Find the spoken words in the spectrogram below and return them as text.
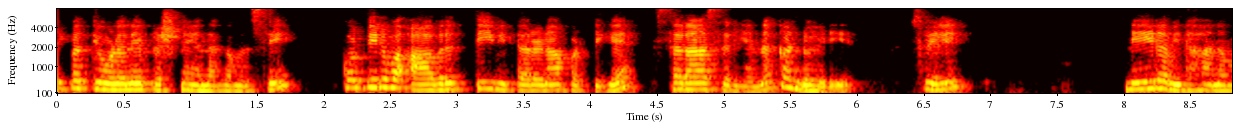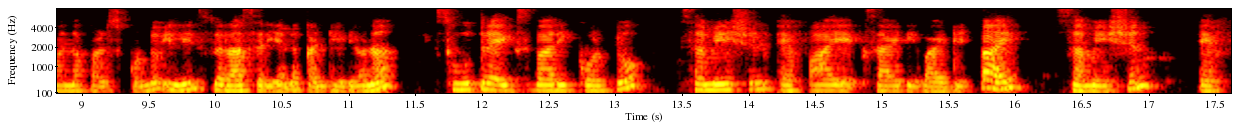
ಇಪ್ಪತ್ತೇಳನೇ ಪ್ರಶ್ನೆಯನ್ನ ಗಮನಿಸಿ. ಕೊಟ್ಟಿರುವ ಆವೃತ್ತಿ ವಿತರಣಾ ಪಟ್ಟಿಗೆ ಸರಾಸರಿಯನ್ನ ಕಂಡುಹಿಡಿಯಿರಿ. ಸೊ ಇಲ್ಲಿ ನೇರ ವಿಧಾನವನ್ನ ಬಳಸ್ಕೊಂಡು ಇಲ್ಲಿ ಸರಾಸರಿಯನ್ನ ಕಂಡುಹಿಡಿಯೋಣ. ಸೂತ್ರ X bar equal to summation F I X I divided by summation F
